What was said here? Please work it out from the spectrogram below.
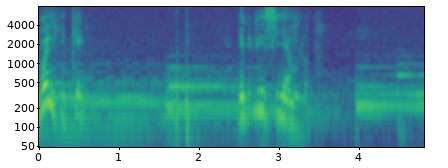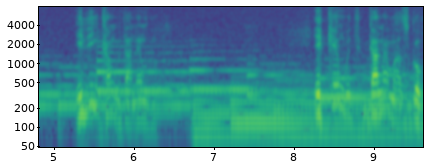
When he came, they didn't see envelope. He didn't come with an envelope. He came with Ghana must go.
